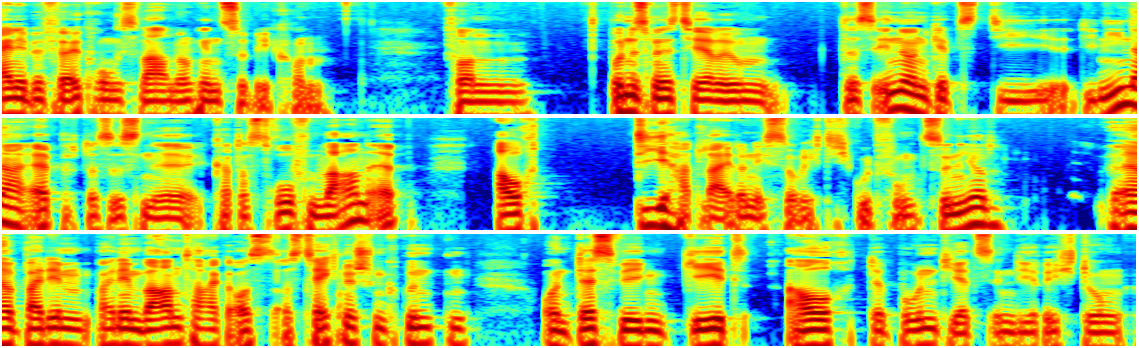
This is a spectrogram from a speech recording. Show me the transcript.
eine Bevölkerungswarnung hinzubekommen. Von Bundesministerium des Innern gibt's die, die Nina-App, das ist eine Katastrophenwarn-App. Auch die hat leider nicht so richtig gut funktioniert äh, bei, dem, bei dem Warntag aus, aus technischen Gründen. Und deswegen geht auch der Bund jetzt in die Richtung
